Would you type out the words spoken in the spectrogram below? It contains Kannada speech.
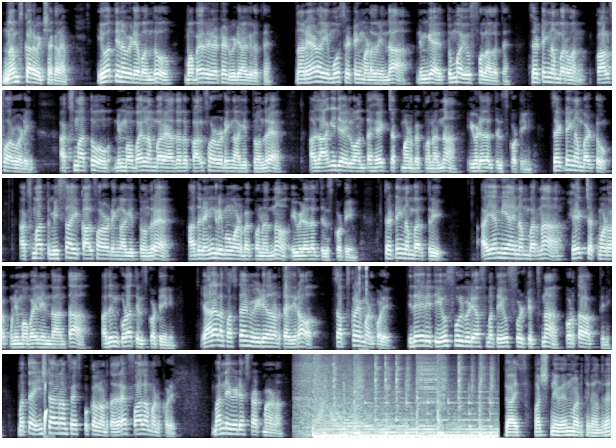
ನಮಸ್ಕಾರ ವೀಕ್ಷಕರೇ. ಇವತ್ತಿನ ವಿಡಿಯೋ ಬಂದು ಮೊಬೈಲ್ ರಿಲೇಟೆಡ್ ವಿಡಿಯೋ ಆಗಿರುತ್ತೆ. ನಾನು ಹೇಳೋ ಈ ಮೂರು ಸೆಟ್ಟಿಂಗ್ ಮಾಡೋದ್ರಿಂದ ನಿಮಗೆ ತುಂಬಾ ಯೂಸ್ಫುಲ್ ಆಗುತ್ತೆ. Setting number one call forwarding ಅಕಸ್ಮಾತ್ ನಿಮ್ಮ ಮೊಬೈಲ್ ನಂಬರ್ ಯಾವುದಾದ್ರು ಕಾಲ್ ಫಾರ್ವರ್ಡಿಂಗ್ ಆಗಿತ್ತು ಅಂದ್ರೆ ಅದಾಗಿದೆಯಾ ಇಲ್ವೋ ಅಂತ ಹೇಗೆ ಚೆಕ್ ಮಾಡಬೇಕು ಅನ್ನೋದನ್ನ ಈ ವಿಡಿಯೋದಲ್ಲಿ ತಿಳಿಸ್ಕೊಟ್ಟಿನಿ ಸೆಟ್ಟಿಂಗ್ ನಂಬರ್ ಟು ಅಕಸ್ಮಾತ್ ಮಿಸ್ ಆಗಿ ಕಾಲ್ ಫಾರ್ವರ್ಡಿಂಗ್ ಆಗಿತ್ತು ಅಂದ್ರೆ ಅದನ್ನ ಹೆಂಗ್ ರಿಮೂವ್ ಮಾಡಬೇಕು ಅನ್ನೋದನ್ನ ಈ ವಿಡಿಯೋದಲ್ಲಿ ತಿಳಿಸ್ಕೊಟ್ಟಿನಿ setting number three I M E I ನಂಬರ್ನ ಹೇಗೆ ಚೆಕ್ ಮಾಡಬೇಕು ನಿಮ್ಮ ಮೊಬೈಲಿಂದ ಅಂತ ಅದನ್ನ ಕೂಡ ತಿಳಿಸ್ಕೊಟ್ಟಿನಿ. ಯಾರೆಲ್ಲ ಫಸ್ಟ್ ಟೈಮ್ ವಿಡಿಯೋ ನೋಡ್ತಾ ಇದೀರೋ ಸಬ್ಸ್ಕ್ರೈಬ್ ಮಾಡ್ಕೊಳ್ಳಿ. ಇದೇ ರೀತಿ ಯೂಸ್ಫುಲ್ ವಿಡಿಯೋಸ್ ಮತ್ತೆ ಯೂಸ್ಫುಲ್ ಟಿಪ್ಸ್ನ ಕೊಡ್ತಾ ಹೋಗ್ತೀನಿ. ಮತ್ತೆ ಇನ್ಸ್ಟಾಗ್ರಾಮ್ ಫೇಸ್ಬುಕ್ ಅಲ್ಲಿ ನೋಡ್ತಾ ಇದ್ರೆ ಫಾಲೋ ಮಾಡ್ಕೊಳ್ಳಿ. ಬನ್ನಿ ವಿಡಿಯೋ ಸ್ಟಾರ್ಟ್ ಮಾಡೋಣ. ಗಾಯ್ಸ್ ಫಸ್ಟ್ ನೀವೇನ್ ಮಾಡ್ತೀರಾ ಅಂದ್ರೆ,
